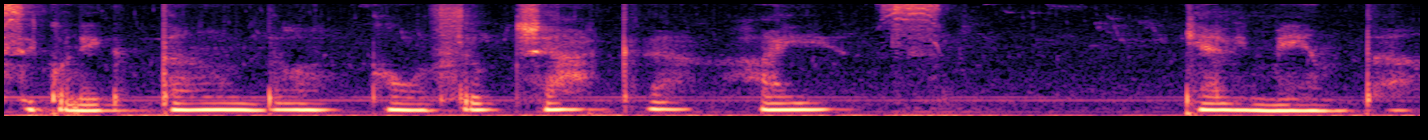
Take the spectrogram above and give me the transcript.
se conectando com o seu chakra raiz que alimenta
